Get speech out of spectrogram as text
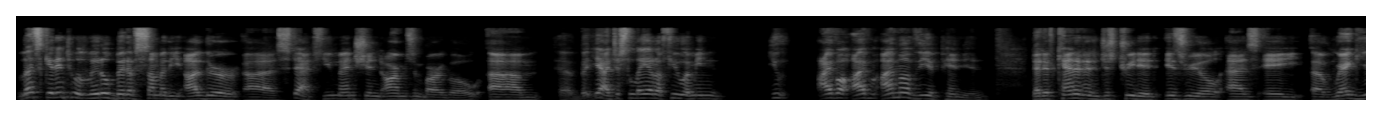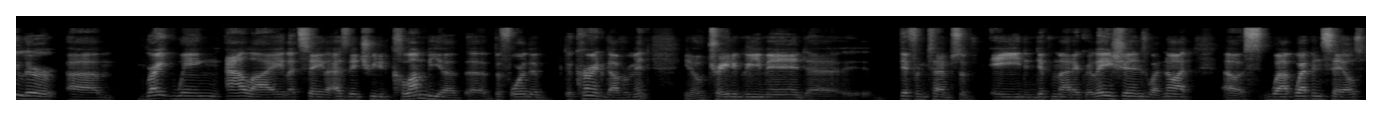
Let's get into a little bit of some of the other uh, steps. You mentioned arms embargo, um, but yeah, just lay out a few. I mean, you, I've, I've I'm of the opinion that if Canada had just treated Israel as a, a regular um, right wing ally, let's say, as they treated Colombia uh, before the, the current government, you know, trade agreement, uh, different types of aid and diplomatic relations, whatnot, uh, weapon sales.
